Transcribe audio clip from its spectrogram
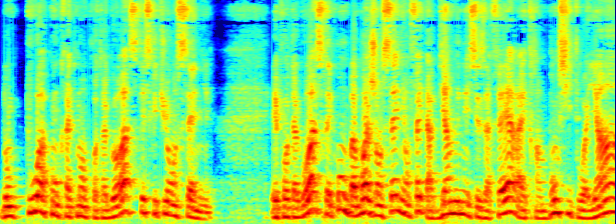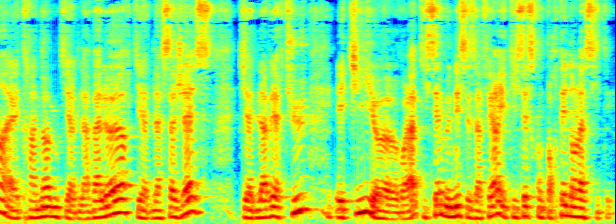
Donc toi, concrètement, Protagoras, qu'est-ce que tu enseignes? Et Protagoras répond, bah moi j'enseigne en fait à bien mener ses affaires, à être un bon citoyen, à être un homme qui a de la valeur, qui a de la sagesse, qui a de la vertu et qui euh, voilà, qui sait mener ses affaires et qui sait se comporter dans la cité.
